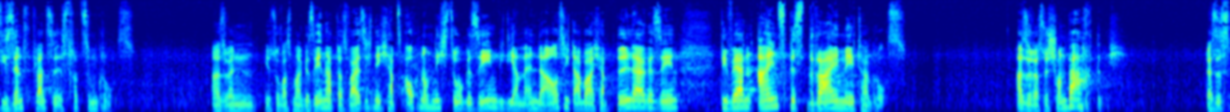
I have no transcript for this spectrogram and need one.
die Senfpflanze ist trotzdem groß. Also wenn ihr sowas mal gesehen habt, das weiß ich nicht. Ich habe es auch noch nicht so gesehen, wie die am Ende aussieht, aber ich habe Bilder gesehen, die werden eins bis drei Meter groß. Also das ist schon beachtlich. Das ist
